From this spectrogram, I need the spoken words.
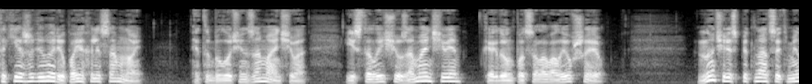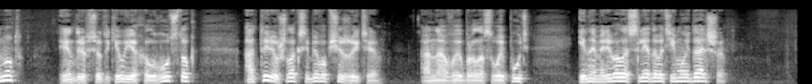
Так я же говорю, поехали со мной. Это было очень заманчиво, и стало еще заманчивее, когда он поцеловал ее в шею. Но через пятнадцать минут Эндрю все-таки уехал в Вудсток, а Терри ушла к себе в общежитие. Она выбрала свой путь и намеревалась следовать ему и дальше —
